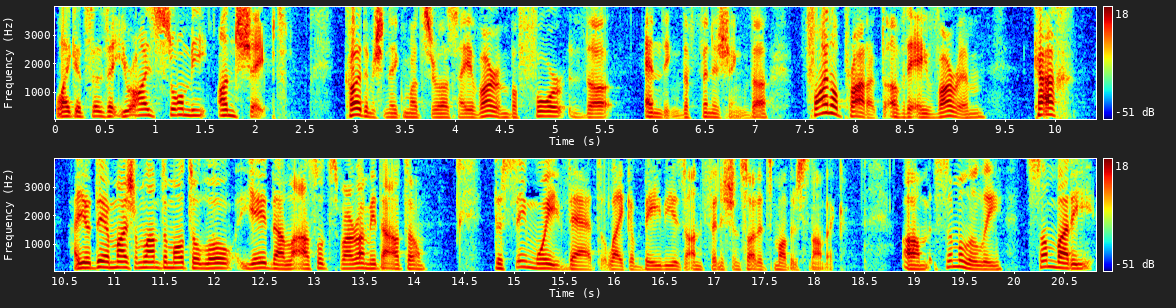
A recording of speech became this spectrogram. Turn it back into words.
Like it says that your eyes saw me unshaped. Before the ending, the finishing, the final product of the Avarim, the same way that like a baby is unfinished inside its mother's stomach. Um, similarly, somebody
